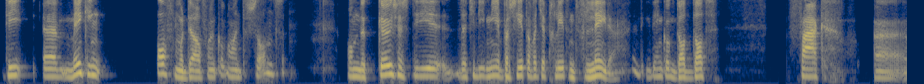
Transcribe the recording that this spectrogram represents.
Die uh, making-of model vond ik ook nog interessant. Om de keuzes die dat je die meer baseert op wat je hebt geleerd in het verleden. Ik denk ook dat dat vaak uh,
